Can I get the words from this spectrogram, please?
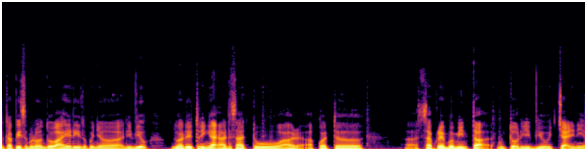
tetapi sebelum tu akhiri tu punya review tu ada teringat ada satu aku kata uh, subscriber minta untuk review chat ini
